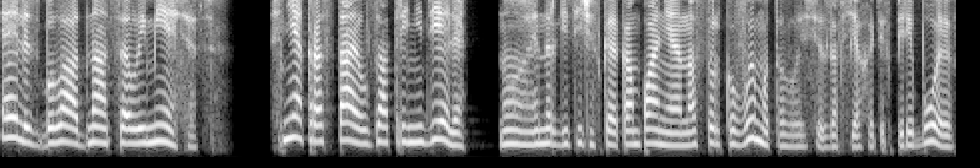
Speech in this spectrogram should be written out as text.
Элис была одна целый месяц. Снег растаял за три недели, но энергетическая компания настолько вымоталась из-за всех этих перебоев,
